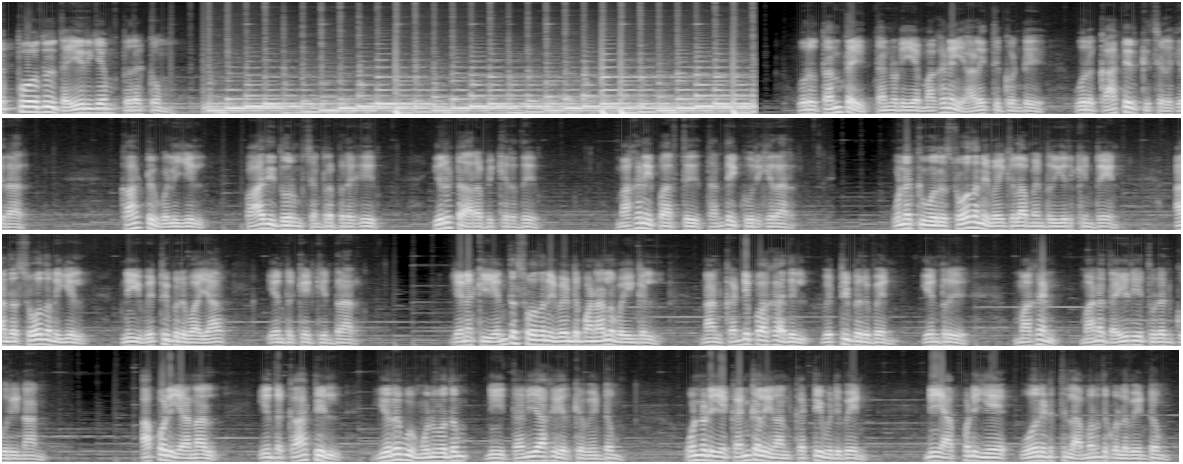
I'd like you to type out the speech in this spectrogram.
எப்போது தைரியம் பிறக்கும்? ஒரு தந்தை தன்னுடைய மகனை அழைத்து கொண்டு ஒரு காட்டிற்கு செல்கிறார். காட்டு வழியில் பாதி தூரம் சென்ற பிறகு இருட்ட ஆரம்பிக்கிறது. மகனை பார்த்து தந்தை கூறுகிறார் உனக்கு ஒரு சோதனை வைக்கலாம் என்று இருக்கின்றேன். அந்த சோதனையில் நீ வெற்றி பெறுவாயா? என்று கேட்கின்றார். எனக்கு எந்த சோதனை வேண்டுமானாலும் வையுங்கள். நான் கண்டிப்பாக அதில் வெற்றி பெறுவேன் என்று மகன் மன தைரியத்துடன் கூறினான். அப்படியானால் இந்த காட்டில் இரவு முழுவதும் நீ தனியாக இருக்க வேண்டும். உன்னுடைய கண்களை நான் கட்டிவிடுவேன். நீ அப்படியே ஓரிடத்தில் அமர்ந்து கொள்ள வேண்டும்.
